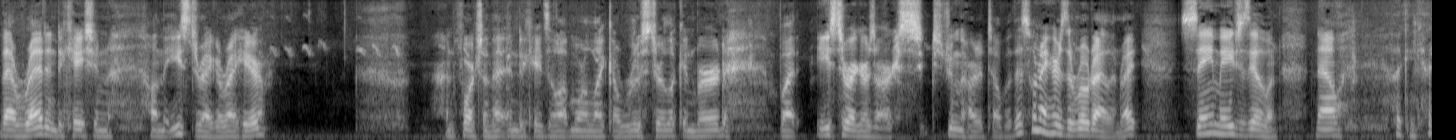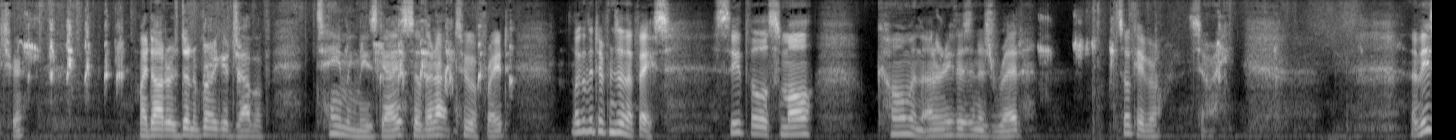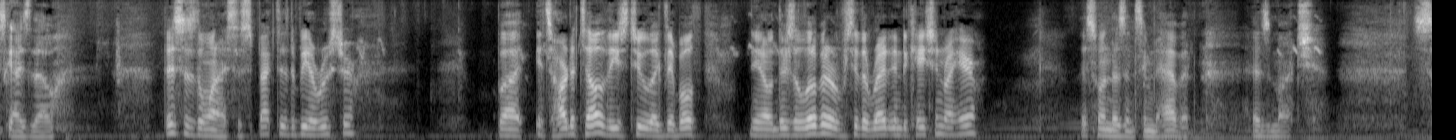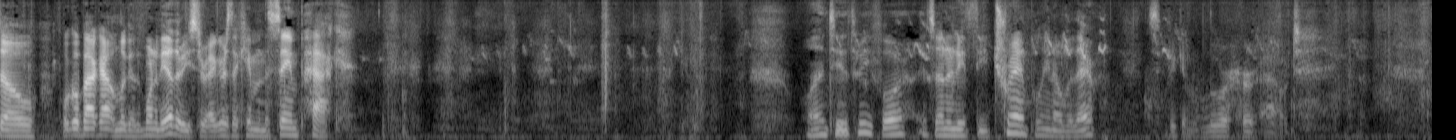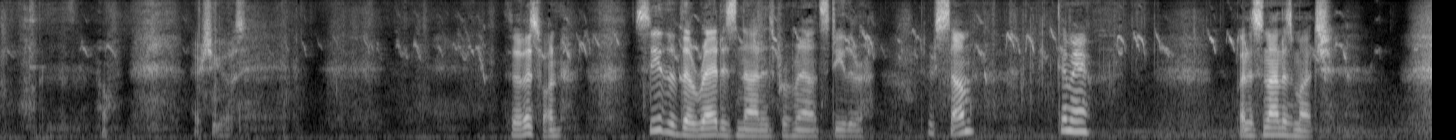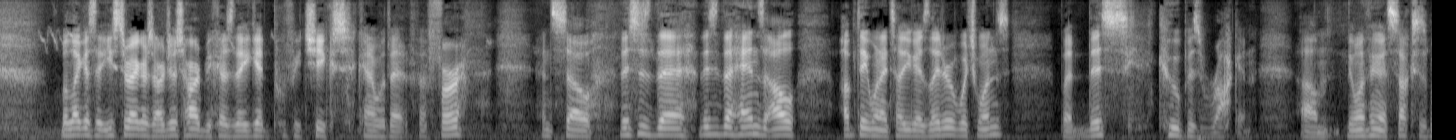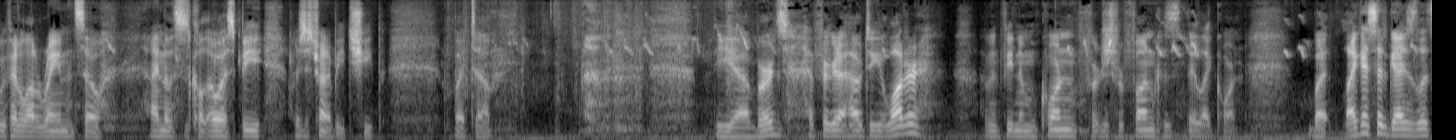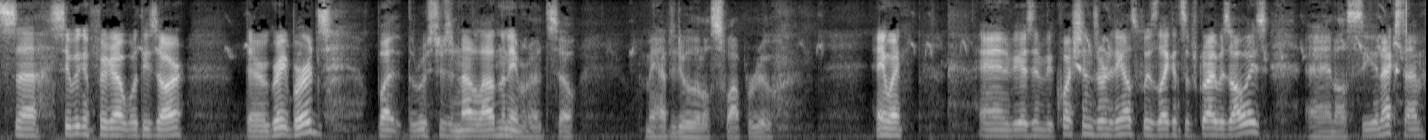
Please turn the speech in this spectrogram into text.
That red indication on the Easter egg right here Unfortunately, that indicates a lot more like a rooster looking bird. But Easter eggers are extremely hard to tell. But this one right here is the Rhode Island, right? Same age as the other one. Now, if I can catch her, my daughter has done a very good job of taming these guys, so they're not too afraid. Look at the difference in the face. See the little small comb and underneath isn't as red? It's okay, girl. Sorry. Now these guys, though, this is the one I suspected to be a rooster but it's hard to tell these two. Like they're both, you know, there's a little bit of see the red indication right here. This one doesn't seem to have it as much. So we'll go back out and look at one of the other Easter eggers that came in the same pack. One, two, three, four. It's underneath the trampoline over there. Let's see if we can lure her out. Oh, there she goes. So this one See that the red is not as pronounced either. There's some. Come here. But it's not as much. But like I said, Easter eggers are just hard because they get poofy cheeks, kind of with that fur. And so this is the this is the hens. I'll update when I tell you guys later which ones. But this coop is rocking. Um, the only thing that sucks is we've had a lot of rain, and so I know this is called OSB. I was just trying to be cheap, but um, the uh, birds have figured out how to get water. I've been feeding them corn for just for fun because they like corn. But like I said, guys, let's uh, see if we can figure out what these are. They're great birds, but the roosters are not allowed in the neighborhood, so I may have to do a little swaparoo. Anyway, and if you guys have any questions or anything else, please like and subscribe as always, and I'll see you next time.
